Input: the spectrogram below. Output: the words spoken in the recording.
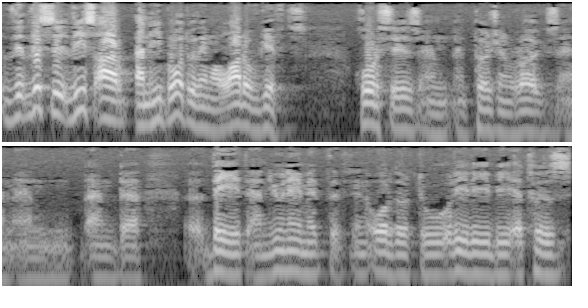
this, these are, and he brought with him a lot of gifts, horses and, and Persian rugs and, and, and uh, date and you name it in order to really be at his,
